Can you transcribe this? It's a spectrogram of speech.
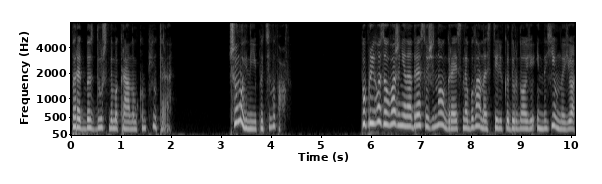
перед бездушним екраном комп'ютера? Чому він її поцілував? Попри його зауваження на адресу жінок, Грейс не була настільки дурною і наївною,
